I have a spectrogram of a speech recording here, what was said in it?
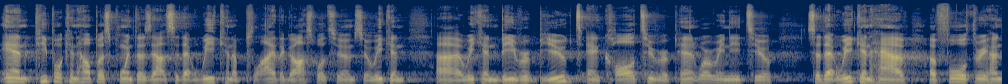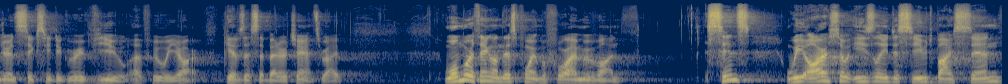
And people can help us point those out so that we can apply the gospel to them, so we can, uh, we can be rebuked and called to repent where we need to, so that we can have a full 360 degree view of who we are. Gives us a better chance, right? One more thing on this point before I move on. Since we are so easily deceived by sin,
